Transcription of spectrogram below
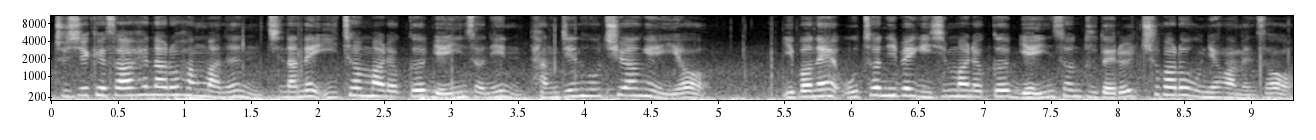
주식회사 해나루 항만은 지난해 2,000마력급 예인선인 당진호 취향에 이어 이번에 5,220마력급 예인선 두 대를 추가로 운영하면서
